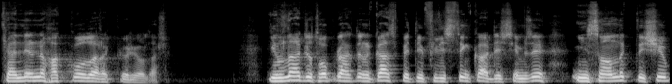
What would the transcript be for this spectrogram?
kendilerini hakkı olarak görüyorlar. Yıllarca topraklarını gasp ettiği Filistin kardeşlerimizi insanlık dışı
